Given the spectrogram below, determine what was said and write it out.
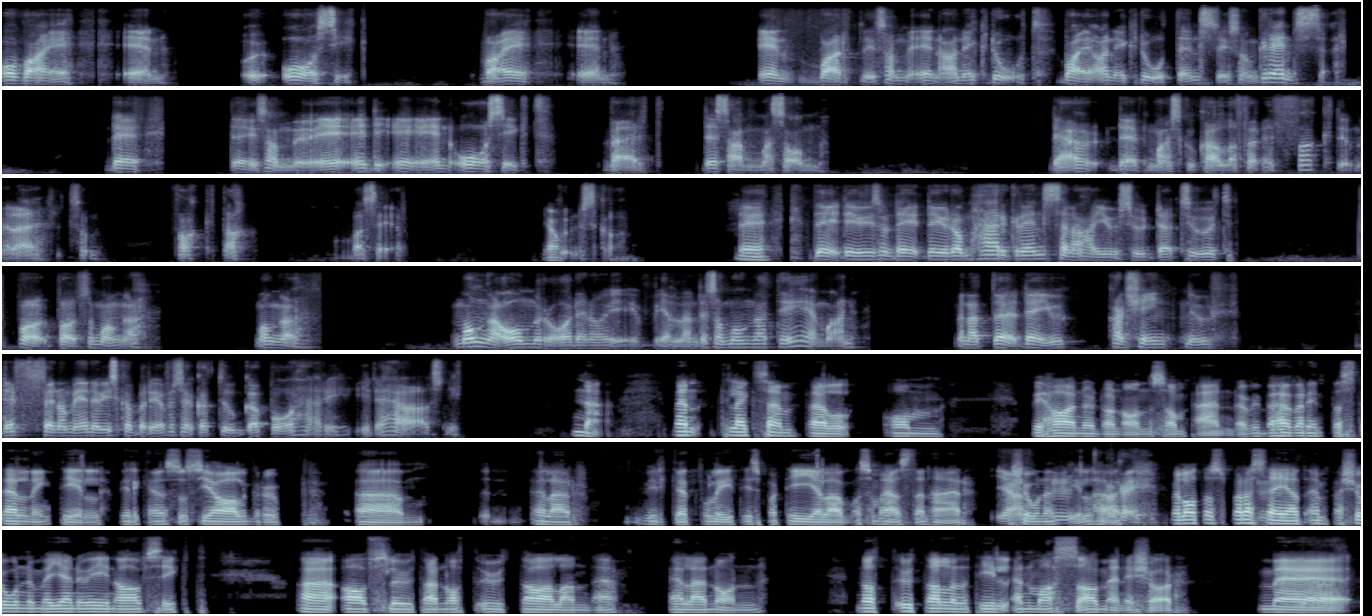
Och vad är en åsikt? Vad är en, en, vart liksom en anekdot? Vad är anekdotens liksom gränser? Det, det är, liksom, är, är, det- en åsikt värt detsamma som det, här, det man skulle kalla för ett faktum eller liksom fakta baserat Ja. kunskap. Mm. Det, det, det, är ju som det, det är ju de här gränserna har ju suddats ut på, på så många, många, många områden och gällande så många teman. Men att det, det är ju kanske inte nu det fenomenet vi ska börja försöka tugga på här i, i det här avsnittet. Nej. Men till exempel om vi har nu då någon som pander. Vi behöver inte ta ställning till vilken social grupp ehm, eller vilket politiskt parti eller vad som helst den här Ja, personen mm, tillhör. okej. Men låt oss bara säga att en person med genuin avsikt eh, avslutar något uttalande eller någon, något uttalande till en massa av människor med,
